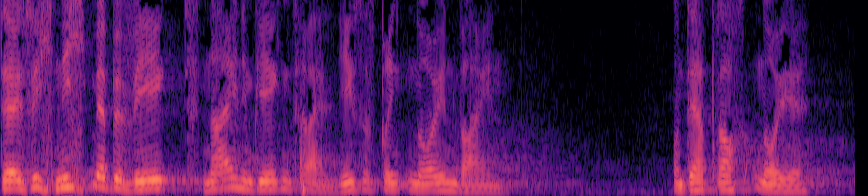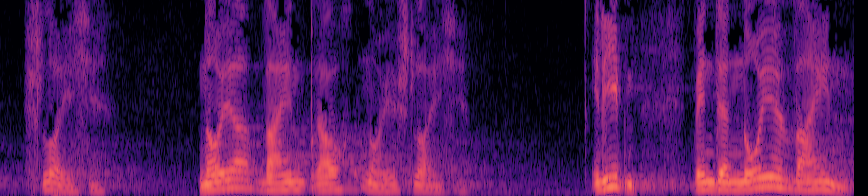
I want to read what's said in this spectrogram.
der sich nicht mehr bewegt. Nein, im Gegenteil. Jesus bringt neuen Wein. Und der braucht neue Schläuche. Neuer Wein braucht neue Schläuche. Ihr Lieben, wenn der neue Wein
